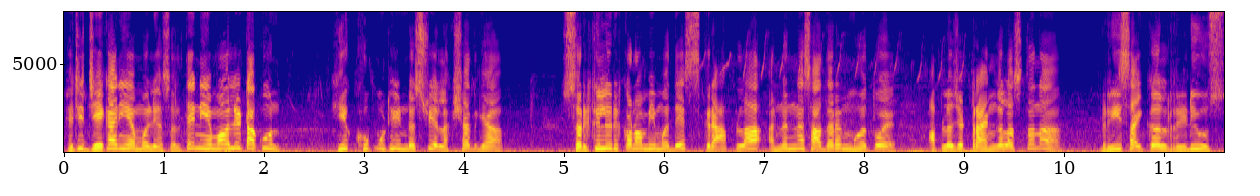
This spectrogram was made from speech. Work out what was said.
ह्याची जे काय नियमावली असेल ते नियमावली टाकून ही खूप मोठी इंडस्ट्री आहे लक्षात घ्या. सर्क्युलर इकॉनॉमीमध्ये स्क्रॅपला अनन्यसाधारण महत्त्व आहे. आपलं जे ट्रँगल असतं ना रिसायकल रिड्यूस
